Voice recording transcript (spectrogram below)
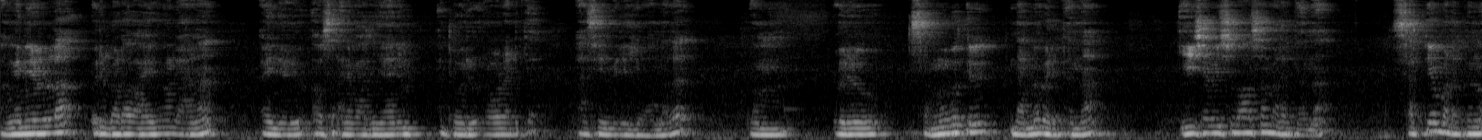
അങ്ങനെയുള്ള ഒരു പടമായതുകൊണ്ടാണ് അതിന്റെ ഒരു അവസാന കാലം ഞാനും ഇപ്പോൾ ഒരു റോളെടുത്ത് ആ സിനിമയിലേക്ക് വന്നത് അപ്പം ഒരു സമൂഹത്തിൽ നന്മ വരുത്തുന്ന ഈശ്വരവിശ്വാസം വളർത്തുന്ന സത്യം വളർത്തുന്ന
